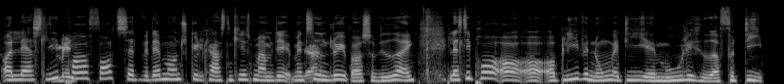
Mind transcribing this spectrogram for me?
Og lad os lige Men- prøve at fortsætte ved dem. Undskyld, Carsten Kirsmer, men, det, men Ja. tiden løber og så videre. Ikke? Lad os lige prøve at, at, at blive ved nogle af de uh, muligheder, fordi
